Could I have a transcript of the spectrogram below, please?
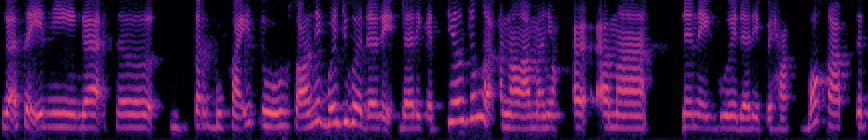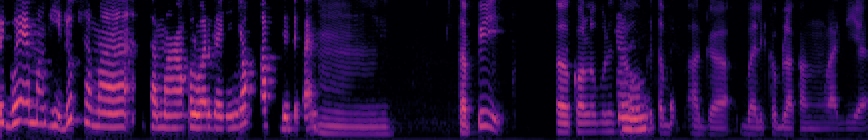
nggak se ini nggak se terbuka itu. Soalnya gue juga dari dari kecil tuh nggak kenal sama nyok eh, sama nenek gue dari pihak bokap tapi gue emang hidup sama sama keluarganya nyokap gitu kan hmm. tapi uh, kalau boleh tahu hmm. kita agak balik ke belakang lagi ya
